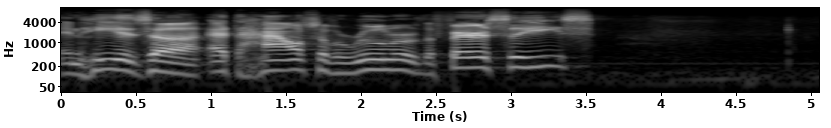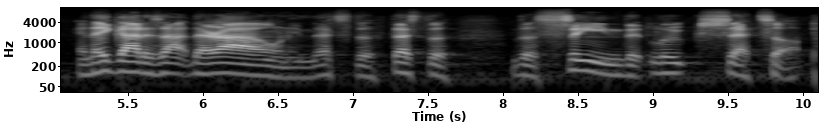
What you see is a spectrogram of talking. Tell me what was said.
and he is uh, at the house of a ruler of the Pharisees, and they got his their eye on him. That's, the, that's the, the scene that Luke sets up.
